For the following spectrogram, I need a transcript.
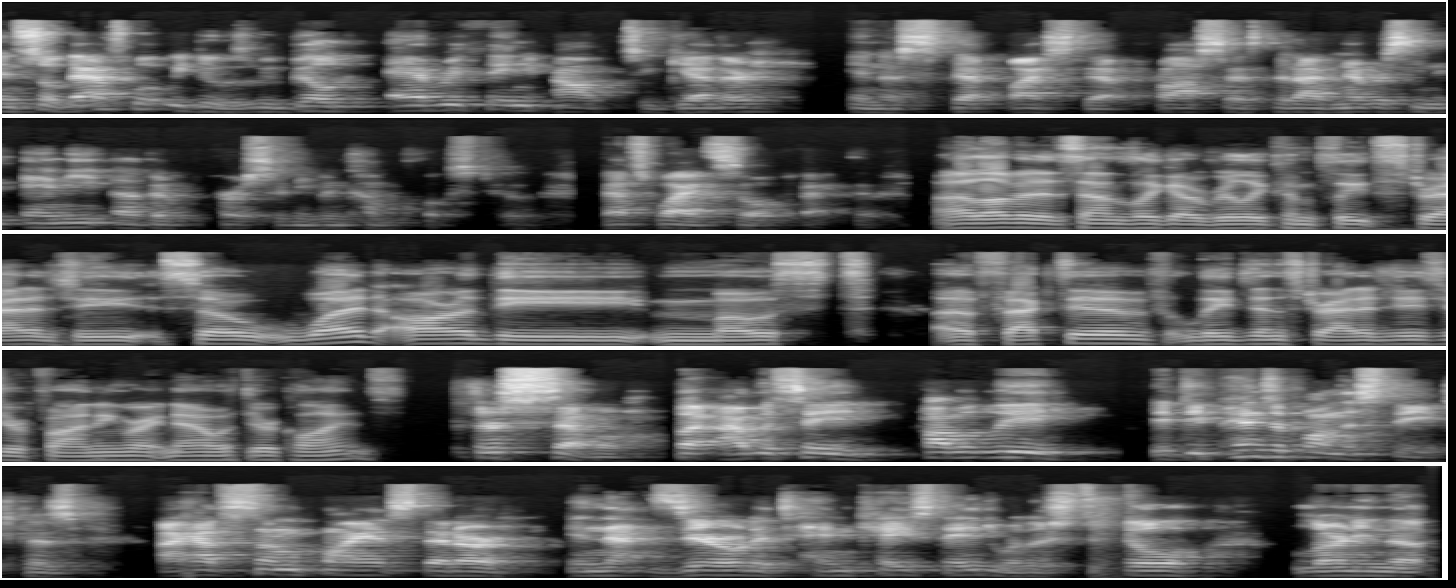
And so that's what we do is we build everything out together in a step-by-step process that I've never seen any other person even come close to. That's why it's so effective. I love it. It sounds like a really complete strategy. So what are the most effective lead gen strategies you're finding right now with your clients? There's several, but I would say probably it depends upon the stage because I have some clients that are in that zero to 10K stage where they're still learning the,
